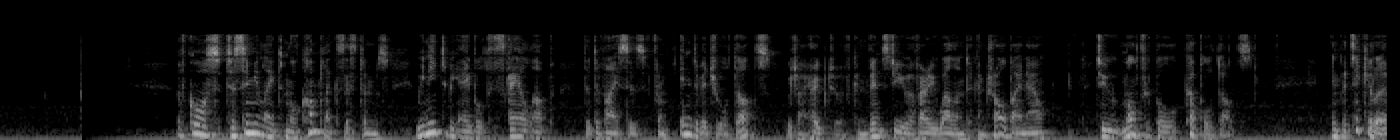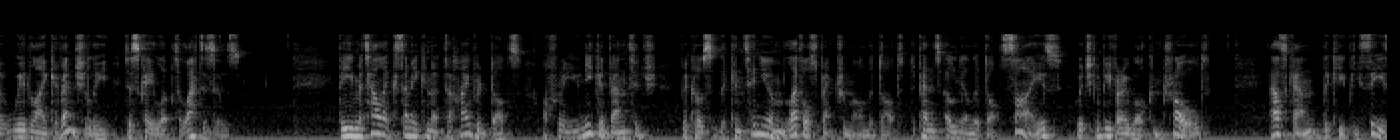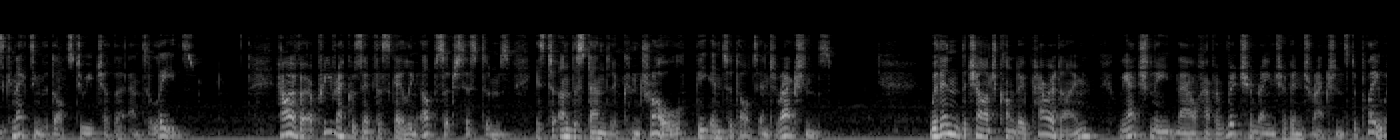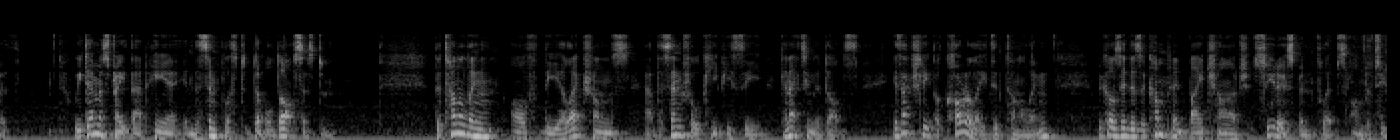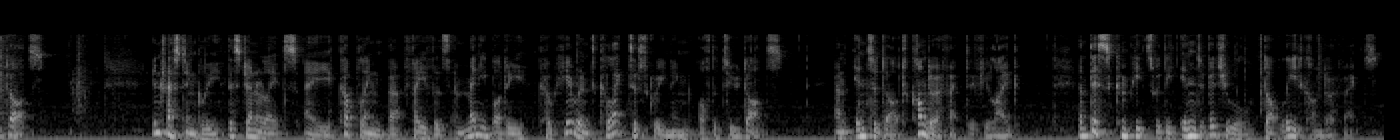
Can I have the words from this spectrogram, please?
Of course, to simulate more complex systems, we need to be able to scale up the devices from individual dots, which I hope to have convinced you are very well under control by now, to multiple coupled dots. In particular, we'd like eventually to scale up to lattices. The metallic semiconductor hybrid dots offer a unique advantage because the continuum level spectrum on the dot depends only on the dot size, which can be very well controlled, as can the QPCs connecting the dots to each other and to leads. However, a prerequisite for scaling up such systems is to understand and control the interdot interactions. Within the charge Kondo paradigm, we actually now have a richer range of interactions to play with. We demonstrate that here in the simplest double dot system. The tunneling of the electrons at the central QPC connecting the dots is actually a correlated tunneling because it is accompanied by charge pseudospin flips on the two dots. Interestingly, this generates a coupling that favors a many-body coherent collective screening of the two dots, an interdot Kondo effect, if you like, and this competes with the individual dot-lead Kondo effects.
